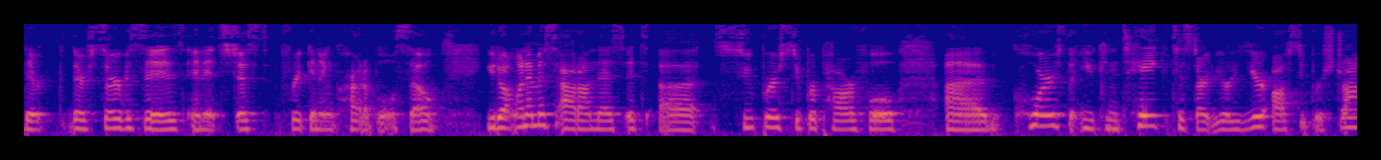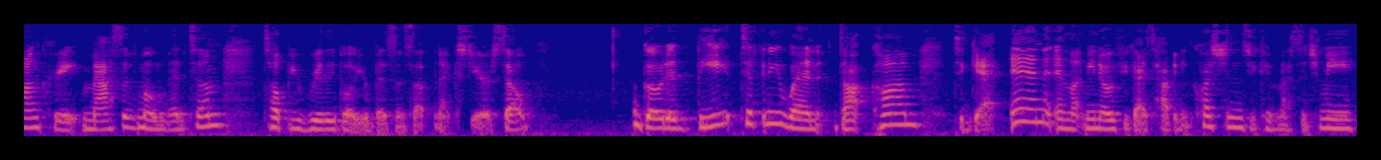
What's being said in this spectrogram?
their their services and it's just freaking incredible so you don't want to miss out on this it's a super super powerful um, course that you can take to start your year off super strong create massive momentum to help you really blow your business up next year so go to thetiffanywen.com to get in and let me know if you guys have any questions. You can message me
